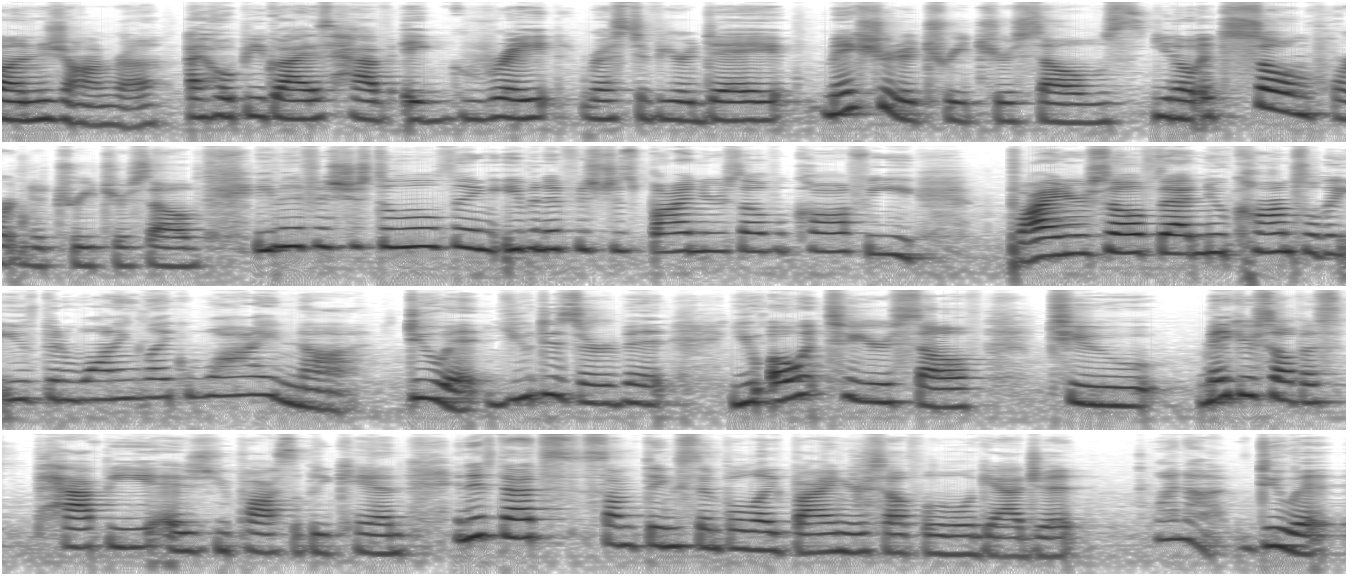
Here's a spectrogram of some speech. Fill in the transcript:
fun genre. I hope you guys have a great rest of your day. Make sure to treat yourselves. You know, it's so important to treat yourselves, even if it's just a little thing, even if it's just buying yourself a coffee, buying yourself that new console that you've been wanting. Like, why not? Do it. You deserve it. You owe it to yourself to make yourself as happy as you possibly can. And if that's something simple like buying yourself a little gadget, why not? Do it.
